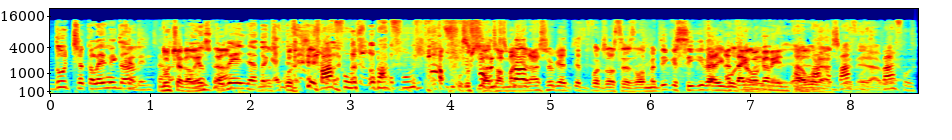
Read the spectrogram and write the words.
Dutxa calenta. calenta. Dutxa calenta. Una escudella d'aquelles. escudella. Bafos, bafos. Doncs el menjarasso aquest que et fots a les 3 del matí, que sigui d'aigua D'aigua calenta. calenta. Ja veuràs que Bafos, anirà bé. bafos.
